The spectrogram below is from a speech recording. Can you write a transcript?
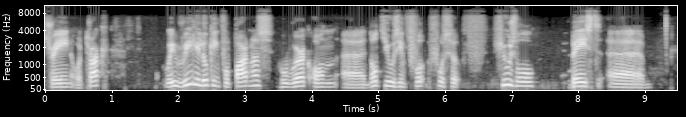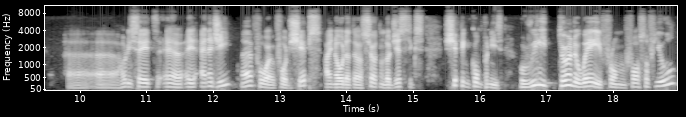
train or truck. We're really looking for partners who work on uh, not using fossil based. Uh, uh, how do you say it? Uh, energy uh, for for the ships. I know that there are certain logistics shipping companies who really turned away from fossil fuel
